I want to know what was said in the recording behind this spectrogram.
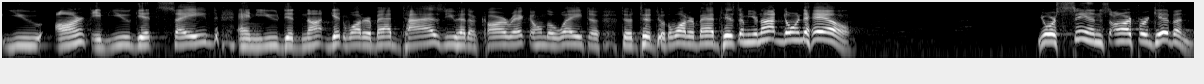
you aren't, if you get saved and you did not get water baptized, you had a car wreck on the way to, to, to, to the water baptism, you're not going to hell. Your sins are forgiven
